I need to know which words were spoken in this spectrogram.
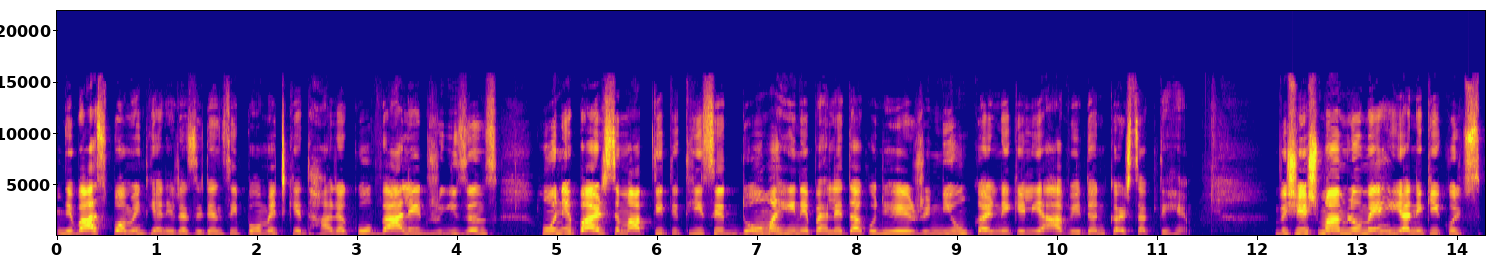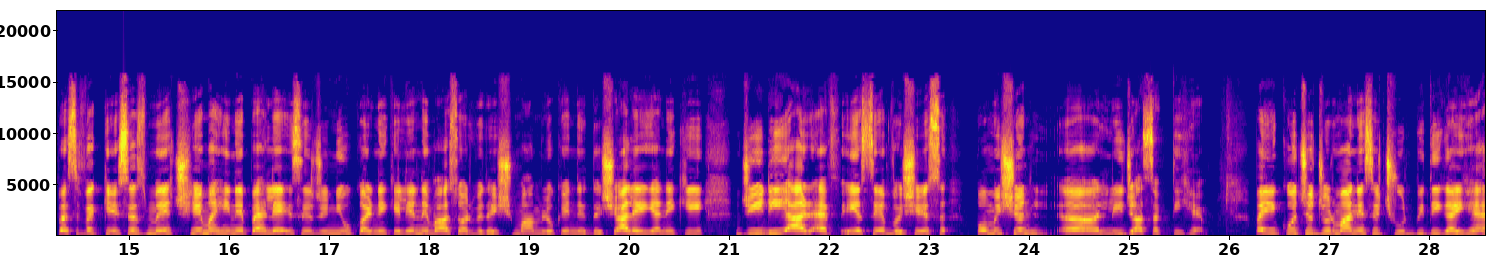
निवास परमिट यानी रेजिडेंसी परमिट के धारक को वैलिड रीजंस होने पर समाप्ति तिथि से दो महीने पहले तक उन्हें रिन्यू करने के लिए आवेदन कर सकते हैं। विशेष मामलों में, यानी कि कुछ स्पेसिफिक केसेस में छः महीने पहले इसे रिन्यू करने के लिए निवास और विदेश मामलों के निदेशालय, यानी कि ए से विशेष परमिशन ली जा सकती है। वहीं कुछ जुर्माने से छूट भी दी गई है।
